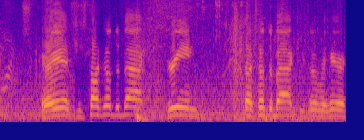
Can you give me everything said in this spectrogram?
Watch. There he is, he's stuck out the back. Green, stuck out the back, he's over here.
